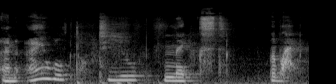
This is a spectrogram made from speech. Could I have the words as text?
and I will talk to you next. Bye bye.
